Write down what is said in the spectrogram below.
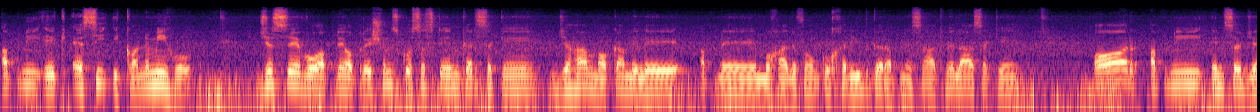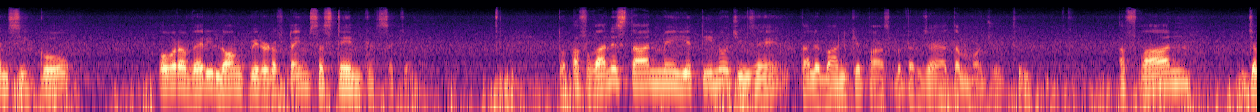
اپنی ایک ایسی اکانومی ہو جس سے وہ اپنے آپریشنز کو سسٹین کر سکیں، جہاں موقع ملے اپنے مخالفوں کو خرید کر اپنے ساتھ میں لا سکیں اور اپنی انسرجنسی کو over a very long period of time sustain کر سکیں۔ تو افغانستان میں یہ تینوں چیزیں طالبان کے پاس بترجہ تم موجود تھیں۔ افغان جب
